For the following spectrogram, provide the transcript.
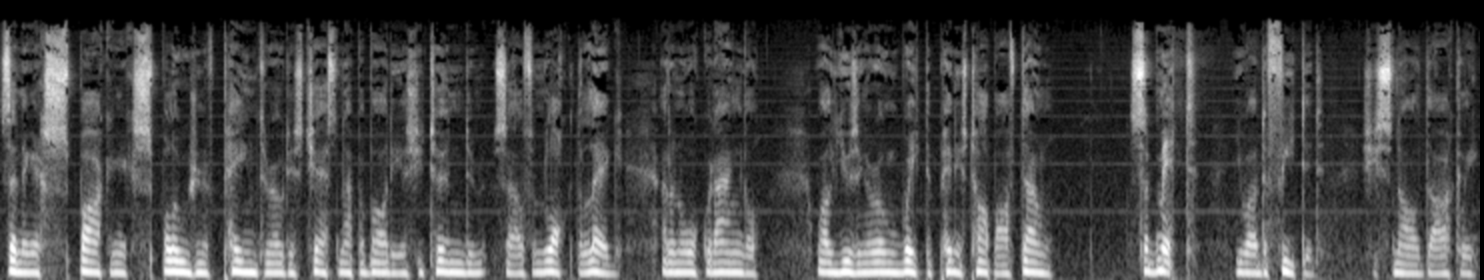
sending a sparking explosion of pain throughout his chest and upper body as she turned himself and locked the leg at an awkward angle, while using her own weight to pin his top half down. Submit! You are defeated, she snarled darkly.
